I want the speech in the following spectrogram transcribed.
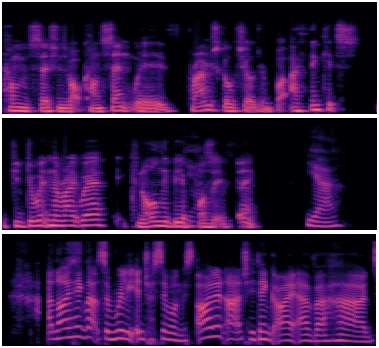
conversations about consent with primary school children, but I think it's if you do it in the right way, it can only be a Yeah. positive thing. Yeah. And I think that's a really interesting one because I don't actually think I ever had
